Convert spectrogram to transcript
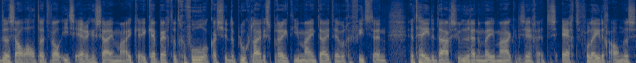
er zal altijd wel iets ergens zijn. Maar ik, ik heb echt het gevoel, ook als je de ploegleiders spreekt... die in mijn tijd hebben gefietst en het hedendaagse wielrennen meemaken... die zeggen, het is echt volledig anders.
